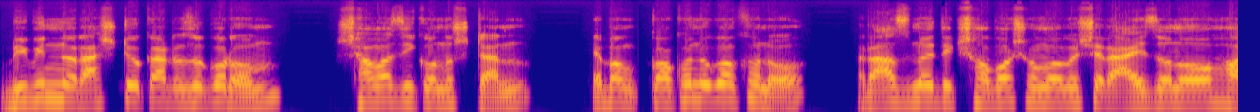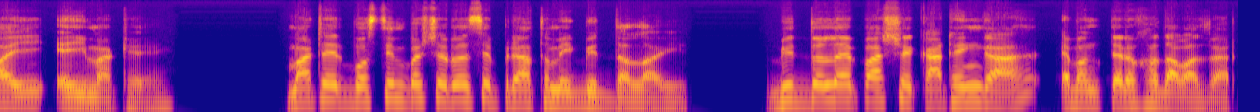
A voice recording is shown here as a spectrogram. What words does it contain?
বিভিন্ন রাষ্ট্রীয় কার্যক্রম, সামাজিক অনুষ্ঠান এবং কখনো কখনো রাজনৈতিক সভা সমাবেশের আয়োজনও হয় এই মাঠে। মাঠের পশ্চিম পাশে রয়েছে প্রাথমিক বিদ্যালয়। বিদ্যালয়ের পাশে কাঠেঙ্গা এবং তেরখদা বাজার।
